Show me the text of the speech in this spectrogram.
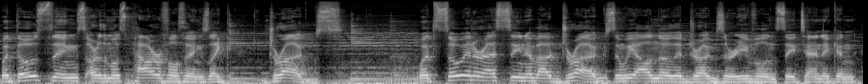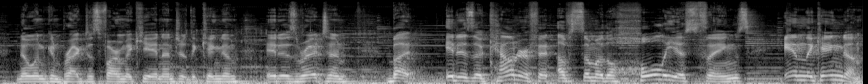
But those things are the most powerful things, like drugs. What's so interesting about drugs, and we all know that drugs are evil and satanic, and no one can practice pharmakeia and enter the kingdom, it is written, but it is a counterfeit of some of the holiest things in the kingdom.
